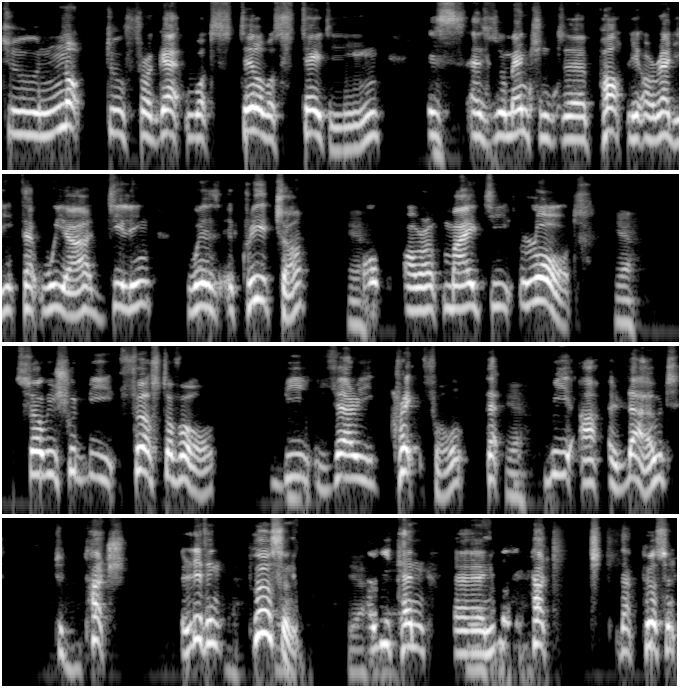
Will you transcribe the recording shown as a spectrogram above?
to not to forget what Still was stating is, as you mentioned uh, partly already, that we are dealing with a creature yeah. of our mighty Lord. Yeah. So we should be, first of all, be very grateful that yeah. we are allowed to mm-hmm. touch a living person. Yeah. And we can uh, touch that person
